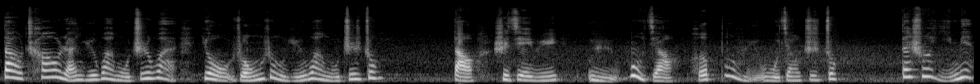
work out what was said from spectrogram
道超然于万物之外，又融入于万物之中，道是介于与物交和不与物交之中，单说一面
